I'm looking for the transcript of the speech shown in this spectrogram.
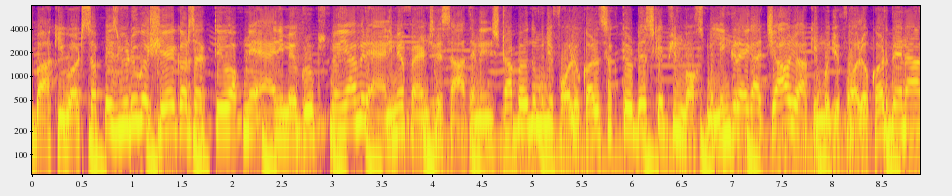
बाकी व्हाट्सएप पे इस वीडियो को शेयर कर सकते हो अपने एनिमे ग्रुप्स में या फिर एनिमे फ्रेंड्स के साथ इंस्टा पे तो मुझे फॉलो कर सकते हो डिस्क्रिप्शन बॉक्स में लिंक रहेगा, जाओ जाके मुझे फॉलो कर देना।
